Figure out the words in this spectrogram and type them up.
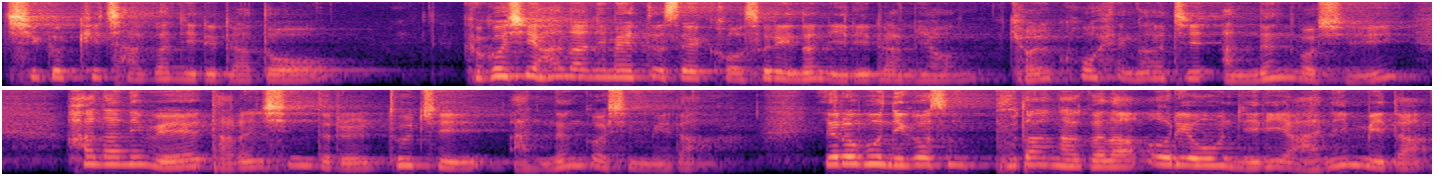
지극히 작은 일이라도 그것이 하나님의 뜻에 거스리는 일이라면 결코 행하지 않는 것이 하나님 외에 다른 신들을 두지 않는 것입니다. 여러분 이것은 부당하거나 어려운 일이 아닙니다.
